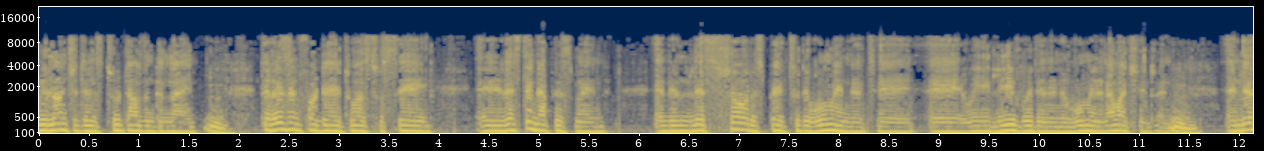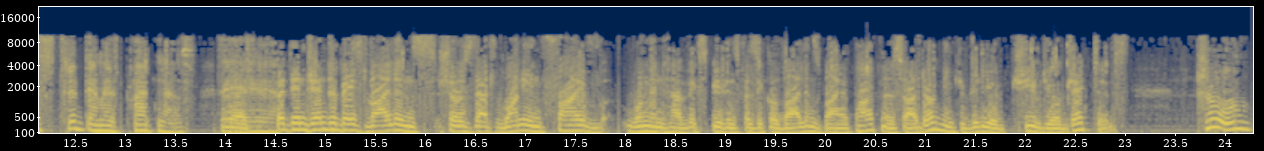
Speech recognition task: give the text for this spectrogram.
we launched it in 2009. The reason for that was to say, uh, let's stand up as men, and then let's show respect to the women that uh, uh, we live with and the women and our children. And let's treat them as partners. Right. But then gender-based violence shows that one in five women have experienced physical violence by a partner. So I don't think you've really achieved your objectives. True,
